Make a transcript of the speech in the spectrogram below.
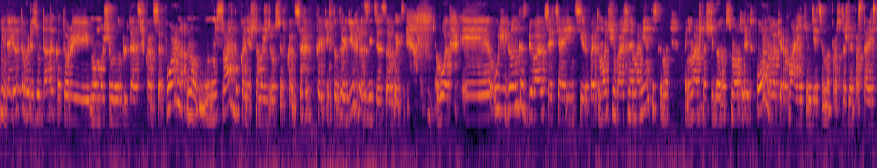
не дает того результата, который мы можем наблюдать в конце порно. Ну, не свадьбу, конечно, мы ждем все в конце каких-то других развития событий. Вот. И у ребенка сбиваются эти ориентиры. Поэтому очень важный момент, если мы понимаем, что наш ребенок смотрит порно, во-первых, маленьким детям мы просто должны поставить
